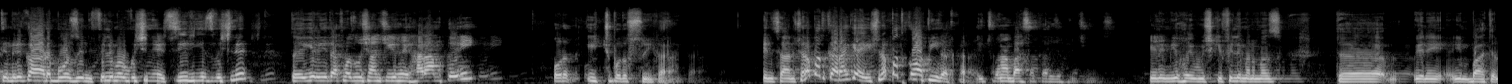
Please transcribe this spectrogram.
تِم رِکاڈ بوزٕنۍ فِلمہٕ وٕچھنہِ سیٖریٖز وٕچھنہِ تہٕ ییٚلہِ یہِ تَتھ منٛز وٕچھان چھِ یِہوٚے حرام کٲری اور یہِ تہِ چھُ پوٚتُس سُے کَران اِنسان چھُنہ پَتہٕ کَران کیٛاہ یہِ چھُنہ پَتہٕ کاپی تَتھ کَران یہِ چھُ وَنان بہٕ ہسا کَرٕ یِہوٚے چیٖز ییٚلہِ یِم یِہوٚے وٕچھ کہِ فِلمَن منٛز یعنی یِم باتِل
